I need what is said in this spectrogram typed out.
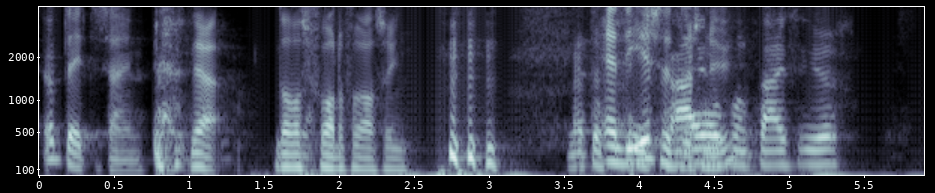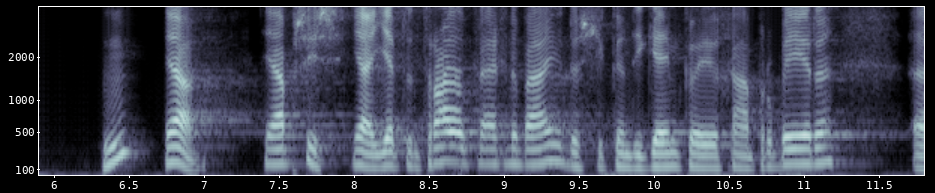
update te zijn. ja, dat was vooral de verrassing. Met de en die is het dus nu. van vijf uur. hm? Ja, ja, precies. Ja, je hebt een trial krijg je erbij, dus je kunt die game kun je gaan proberen. Eh,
